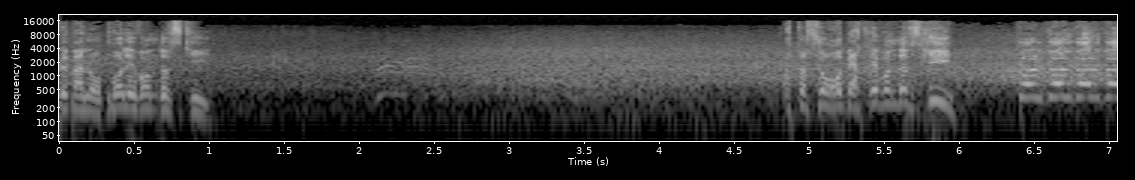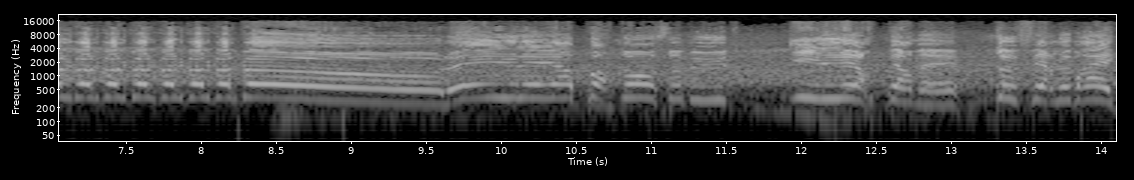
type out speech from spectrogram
Le ballon pour Lewandowski. Attention Robert Lewandowski. Gol, gol, gol, gol, gol, gol, gol, gol, gol, gol Et il est important ce but. Il leur permet de faire le break.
